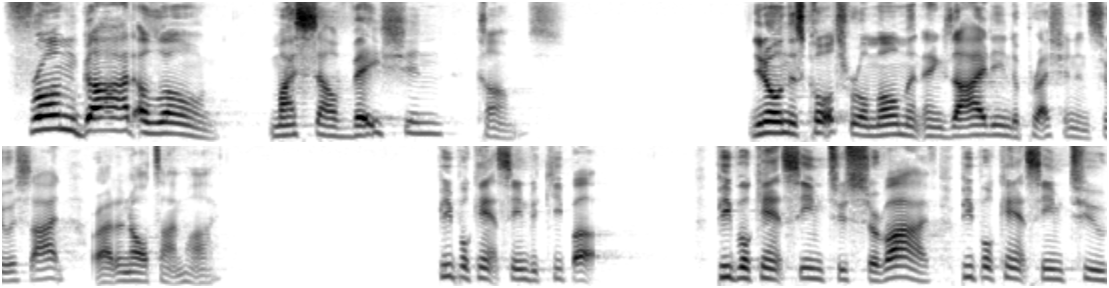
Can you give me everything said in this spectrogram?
From God alone, my salvation comes. You know, in this cultural moment, anxiety and depression and suicide are at an all time high. People can't seem to keep up. People can't seem to survive. People can't seem to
